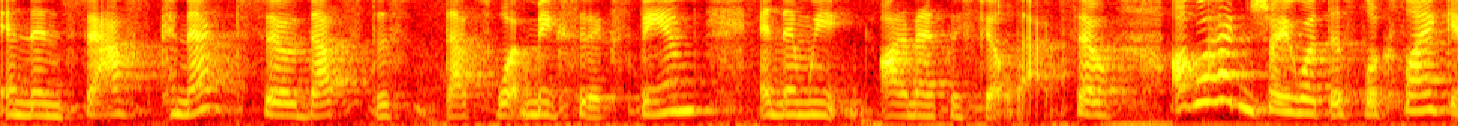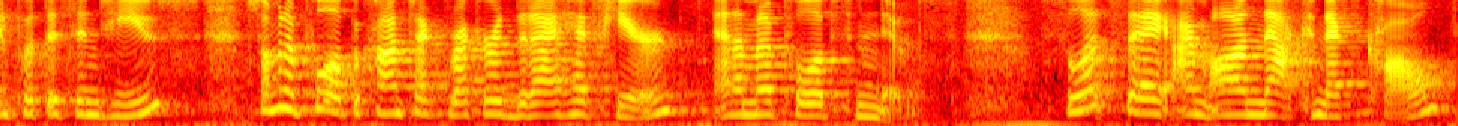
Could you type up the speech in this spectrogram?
and then SaaS connect. So that's this that's what makes it expand, and then we automatically fill that. So I'll go ahead and show you what this looks like and put this into use. So I'm going to pull up a contact record that I have here, and I'm going to pull up some notes. So let's say I'm on that connect call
